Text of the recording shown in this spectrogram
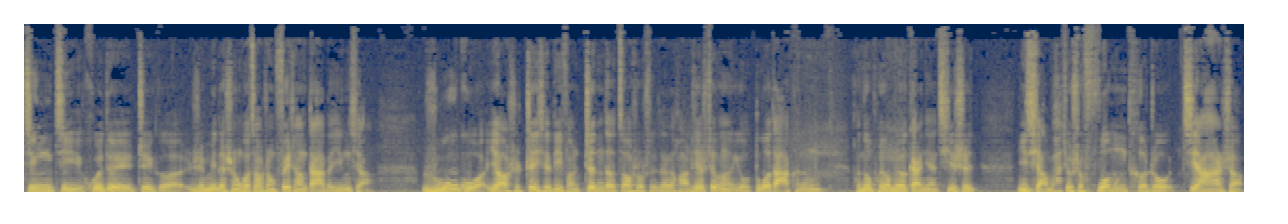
经济、会对这个人民的生活造成非常大的影响。如果要是这些地方真的遭受水灾的话，这些地方有多大？可能很多朋友没有概念。其实，你想吧，就是佛蒙特州加上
